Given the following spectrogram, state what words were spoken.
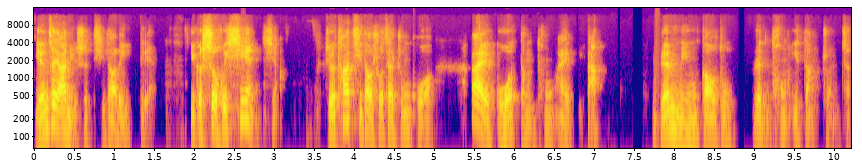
严泽雅女士提到了一点，一个社会现象，就是她提到说，在中国，爱国等同爱党，人民高度认同一党专政，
